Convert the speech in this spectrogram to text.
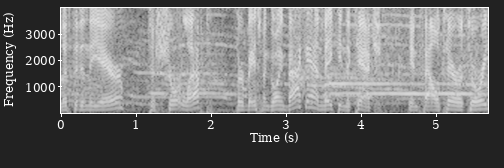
Lifted in the air to short left. Third baseman going back and making the catch in foul territory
